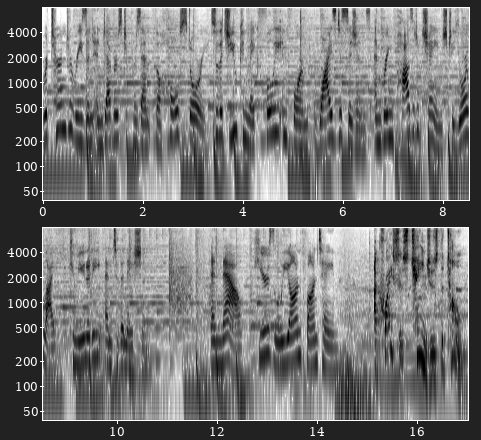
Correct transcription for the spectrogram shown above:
Return to Reason endeavors to present the whole story so that you can make fully informed, wise decisions and bring positive change to your life, community, and to the nation. And now, here's Leon Fontaine. A crisis changes the tone,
